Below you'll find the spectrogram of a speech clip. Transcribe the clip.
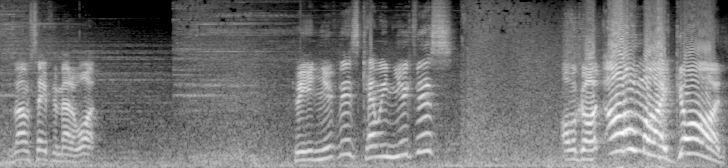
Because I'm safe no matter what. Can we nuke this? Can we nuke this? Oh my god. Oh my god!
